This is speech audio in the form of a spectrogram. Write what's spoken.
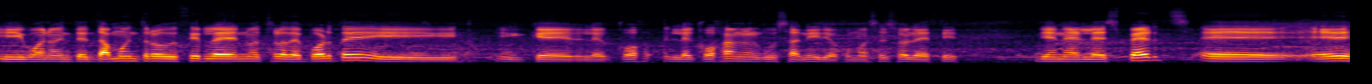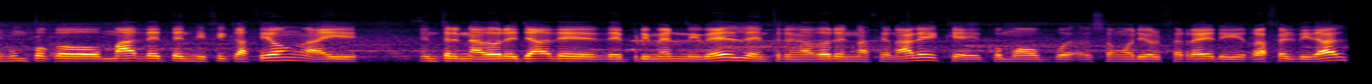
y bueno, intentamos introducirles nuestro deporte y, que le, cojan el gusanillo, como se suele decir. Y en el Experts eh, es un poco más de tecnificación, hay entrenadores ya de, de, primer nivel, de entrenadores nacionales, que como son Oriol Ferrer y Rafael Vidal,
